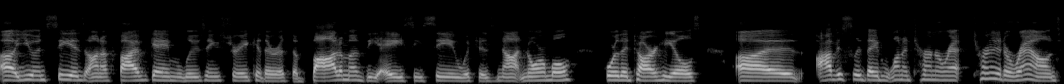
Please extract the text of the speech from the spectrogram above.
Uh, UNC is on a five game losing streak. They're at the bottom of the ACC, which is not normal for the Tar Heels. Uh, obviously, they'd want to turn around, turn it around,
